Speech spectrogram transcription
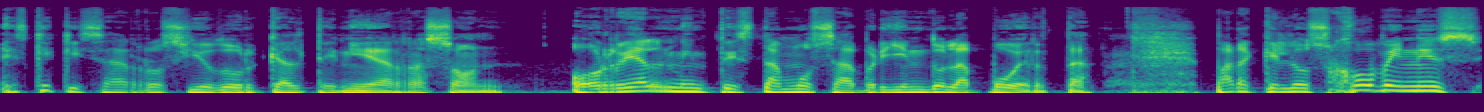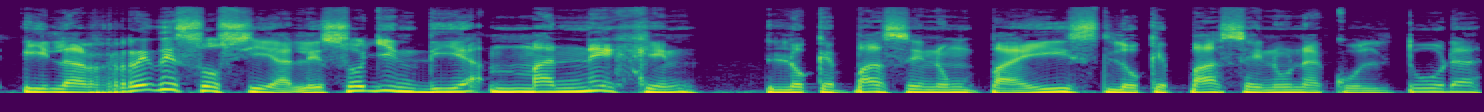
Es que quizá Rocío Durcal tenía razón. ¿O realmente estamos abriendo la puerta para que los jóvenes y las redes sociales hoy en día manejen lo que pasa en un país, lo que pasa en una cultura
